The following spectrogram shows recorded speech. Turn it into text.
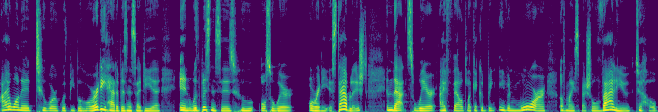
I wanted to work with people who already had a business idea and with businesses who also were already established. And that's where I felt like I could bring even more of my special value to help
